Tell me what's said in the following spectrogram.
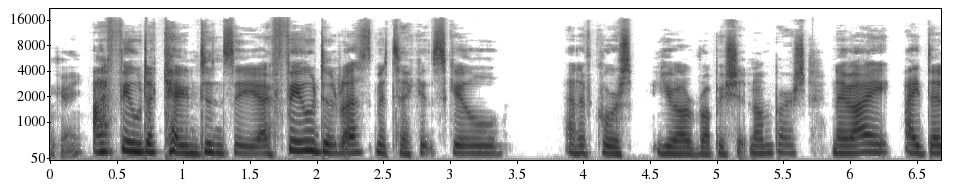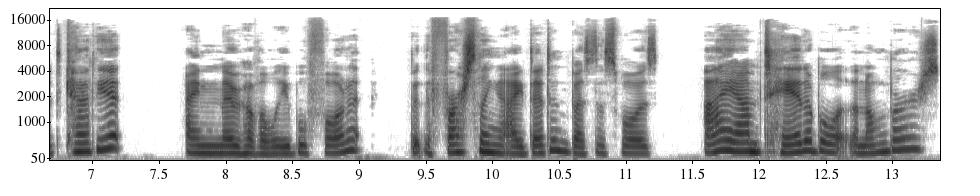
okay. I failed accountancy, I failed arithmetic at school, and of course you are rubbish at numbers. Now I, I did carry it. I now have a label for it. But the first thing I did in business was I am terrible at the numbers.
